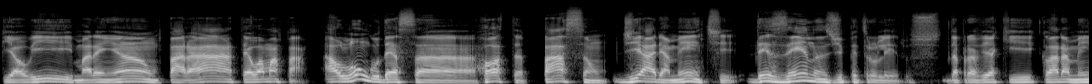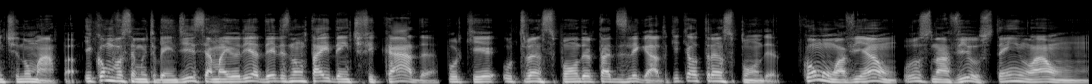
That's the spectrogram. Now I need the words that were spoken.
Piauí, Maranhão, Pará até o Amapá. Ao longo dessa rota passam diariamente dezenas de petroleiros. Dá para ver aqui claramente no mapa. E como você muito bem disse, a maioria deles não está identificada porque o transponder está desligado. O que é o transponder? Como um avião, os navios têm lá um,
